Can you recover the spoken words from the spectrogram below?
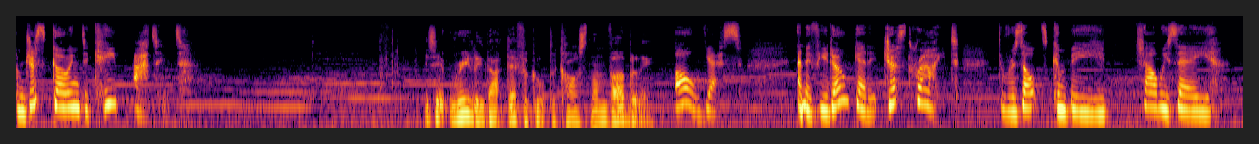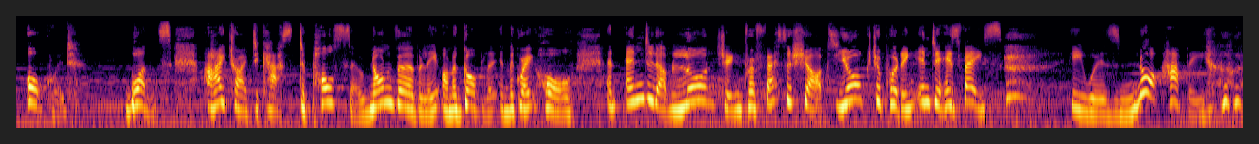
I'm just going to keep at it. Is it really that difficult to cast non-verbally? Oh, yes. And if you don't get it just right, the results can be, shall we say, awkward. Once, I tried to cast Depulso non-verbally on a goblet in the Great Hall and ended up launching Professor Sharp's Yorkshire pudding into his face. He was not happy.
